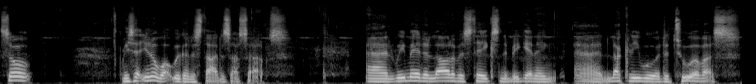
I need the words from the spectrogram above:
So we said, you know what, we're going to start this ourselves. And we made a lot of mistakes in the beginning. And luckily, we were the two of us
